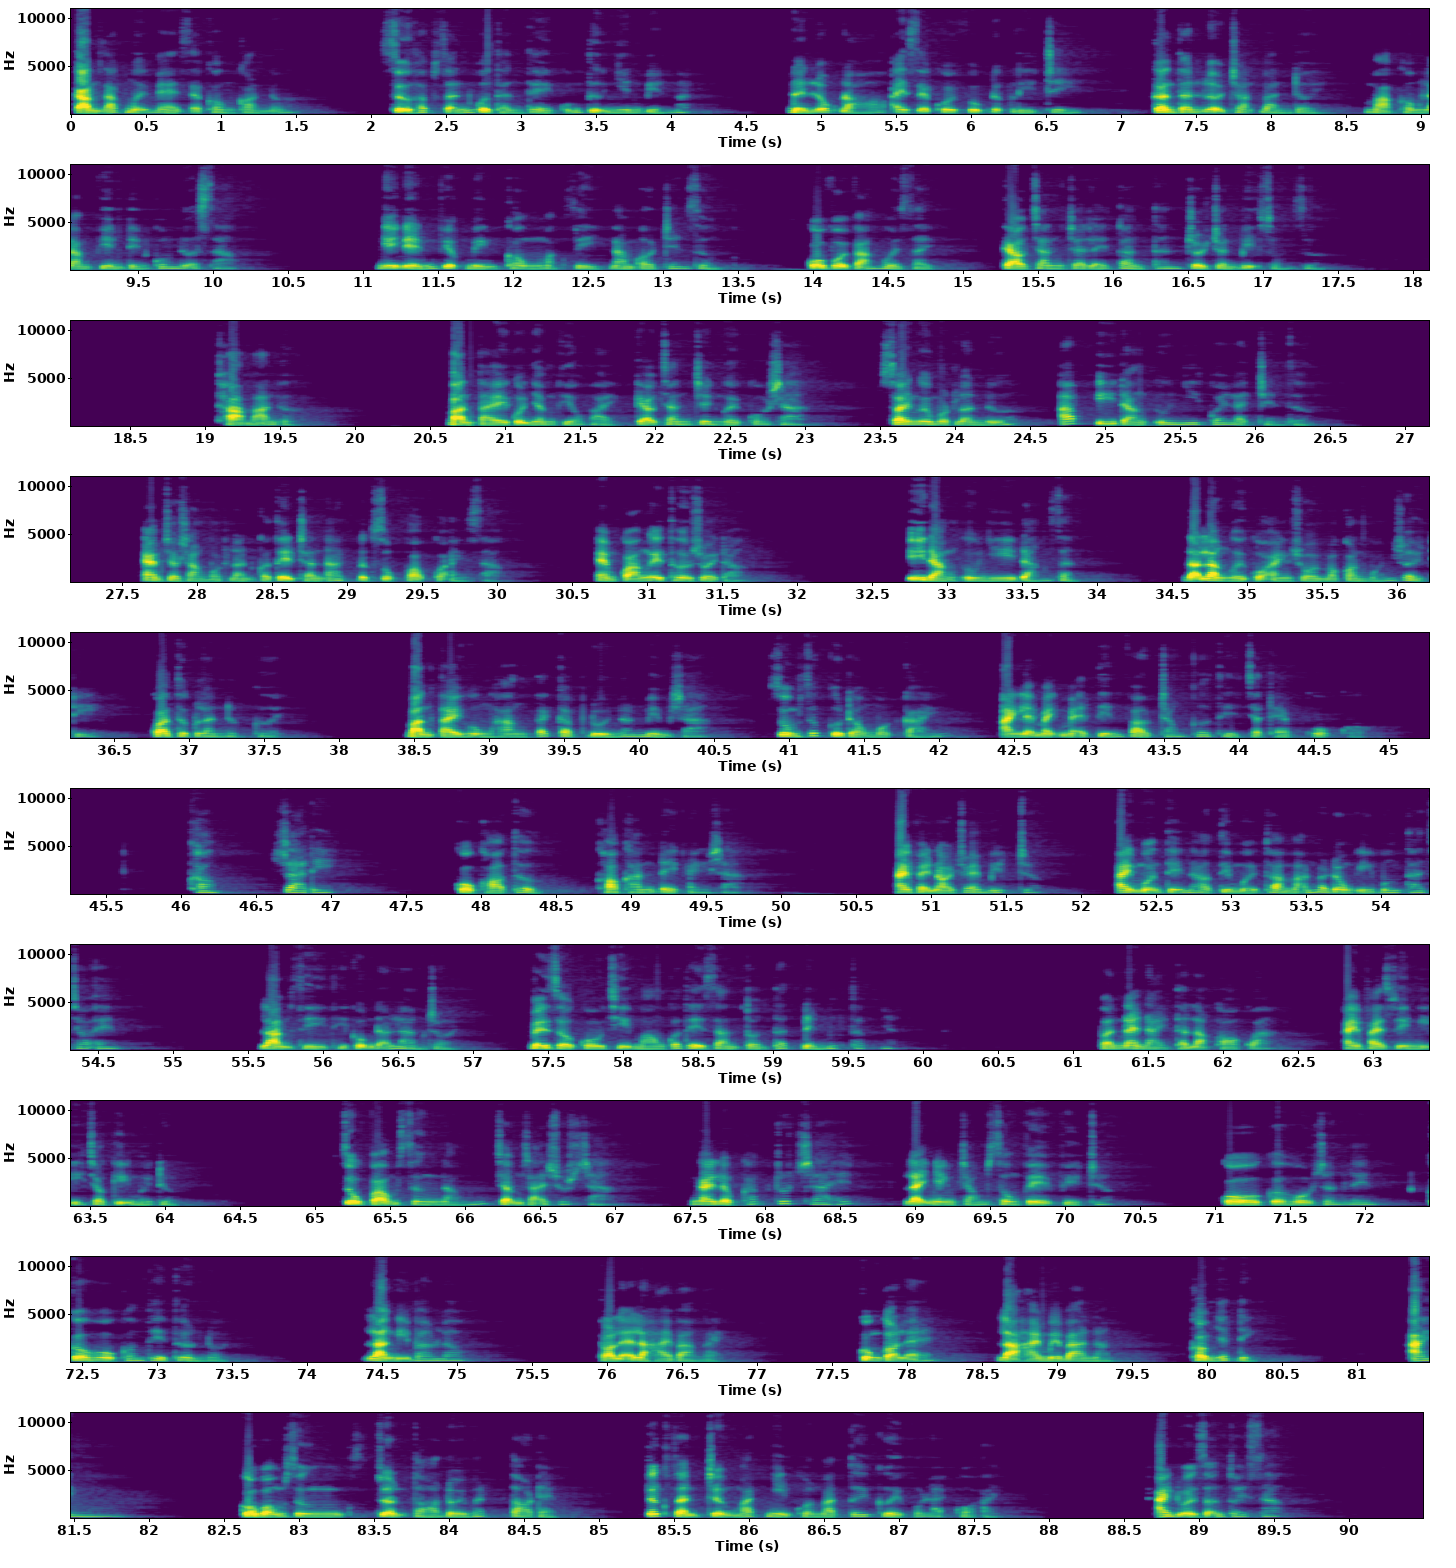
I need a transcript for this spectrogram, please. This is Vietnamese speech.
cảm giác mới mẻ sẽ không còn nữa. Sự hấp dẫn của thân thể cũng tự nhiên biến mất. Đến lúc đó anh sẽ khôi phục được lý trí, cẩn thận lựa chọn bàn đời mà không làm phiền đến cô nữa sao? Nghĩ đến việc mình không mặc gì nằm ở trên giường, cô vội vã ngồi dậy, kéo chăn che lấy toàn thân rồi chuẩn bị xuống giường. Thỏa mãn ư. Bàn tay của nhâm thiếu hoài kéo chăn trên người cô ra, xoay người một lần nữa, áp y đằng ưu nhi quay lại trên giường. Em cho rằng một lần có thể trấn áp được dục vọng của anh sao? Em quá ngây thơ rồi đó. Y đằng ưu nhi đáng giận. Đã là người của anh rồi mà còn muốn rời đi, quả thực là nực cười. Bàn tay hung hăng tách cặp đùi non mềm ra, dùng sức cử động một cái, anh lại mạnh mẽ tiến vào trong cơ thể chật hẹp của cô. Không, ra đi. Cô khó thở, khó khăn để anh ra. Anh phải nói cho em biết trước. Anh muốn thế nào thì mới thỏa mãn mà đồng ý buông tha cho em. Làm gì thì cũng đã làm rồi. Bây giờ cô chỉ mong có thể giảm tổn thất đến mức thấp nhất. Vấn này này thật là khó quá. Anh phải suy nghĩ cho kỹ mới được. Dục vọng sưng nóng chậm rãi rút ra. Ngay lập khắc rút ra hết, lại nhanh chóng xông về phía trước. Cô cơ hồ rân lên, cơ hồ không thể thở nổi. Là nghĩ bao lâu? Có lẽ là hai ba ngày. Cũng có lẽ là 23 năm. Không nhất định. Anh... Cô bỗng dưng trợn to đôi mắt to đẹp. Tức giận trừng mắt nhìn khuôn mặt tươi cười vô lại của anh. Anh đùa dẫn tôi sao?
